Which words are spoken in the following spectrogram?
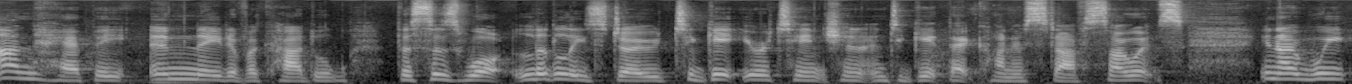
unhappy, in need of a cuddle. This is what littlies do to get your attention and to get that kind of stuff. So it's, you know, we,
